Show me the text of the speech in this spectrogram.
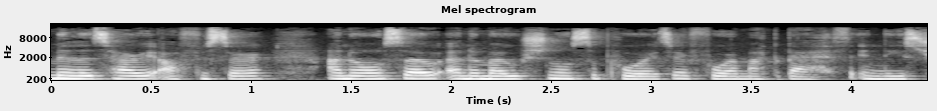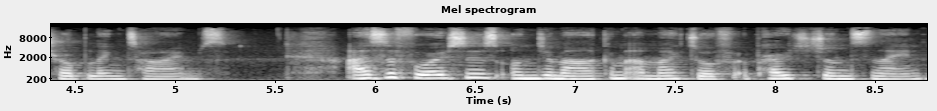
military officer, and also an emotional supporter for Macbeth in these troubling times. As the forces under Malcolm and Macduff approach Dunsinane,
